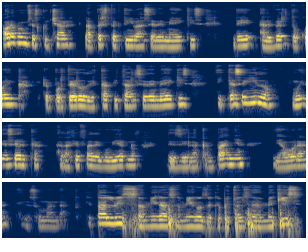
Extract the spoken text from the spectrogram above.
Ahora vamos a escuchar la perspectiva CDMX de Alberto Cuenca, reportero de Capital CDMX y que ha seguido muy de cerca a la jefa de gobierno desde la campaña y ahora en su mandato. ¿Qué tal Luis, amigas, amigos de Capital CDMX?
